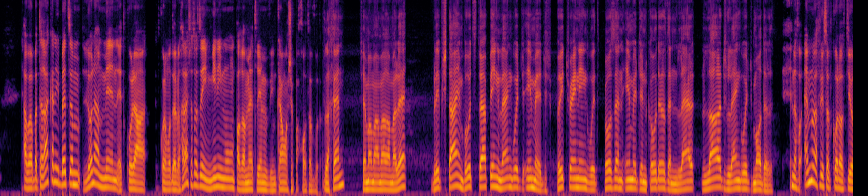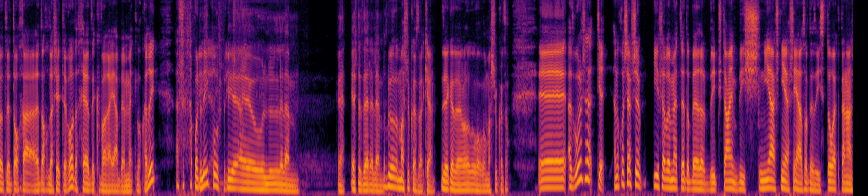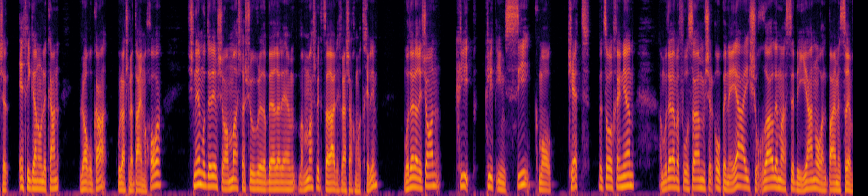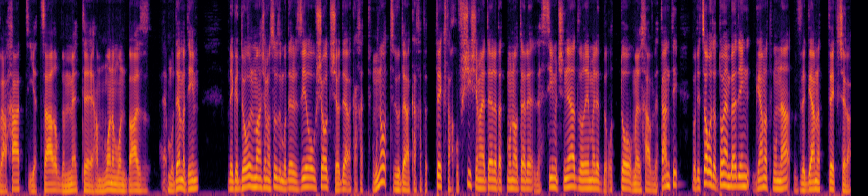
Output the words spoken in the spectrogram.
אבל המטרה כאן היא בעצם לא לאמן את כל, ה, את כל המודל מחדש, לעשות את זה עם מינימום פרמטרים ועם כמה שפחות עבודה. לכן, שם המאמר המלא, בליפ 2, Bootstrapping Language Image, Pre-Training with Frozen Image Encoders and Large Language Models. נכון, הם לא יכניסו את כל האותיות לתוך ראשי תיבות, אחרת זה כבר היה באמת לא קריא. בלי פוף, הוא ללם. כן, יש לזה ללם. משהו כזה, כן, זה יהיה כזה, לא, לא, לא, משהו כזה. אה, אז בואו נשאר, תראה, אני חושב שאי אפשר באמת לדבר על בליפ 2 בלי שנייה, שנייה, שנייה לעשות איזו היסטוריה קטנה של איך הגענו לכאן, לא ארוכה, כולה שנתיים אחורה. שני מודלים שממש חשוב לדבר עליהם ממש בקצרה לפני שאנחנו מתחילים. מודל הראשון, CLIP, CLIP עם C, כמו cat לצורך העניין. המודל המפורסם של OpenAI שוחרר למעשה בינואר 2021, יצר באמת uh, המון המון באז, מודל מדהים. בגדול מה שהם עשו זה מודל zero shot שיודע לקחת תמונות ויודע לקחת את הטקסט החופשי שמתאר את התמונות האלה, לשים את שני הדברים האלה באותו מרחב לטנטי וליצור את אותו embedding גם לתמונה וגם לטקסט שלה.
